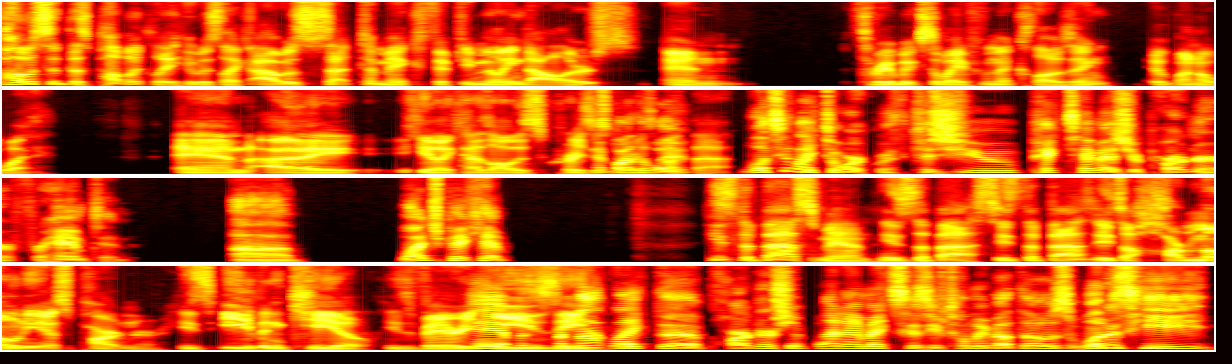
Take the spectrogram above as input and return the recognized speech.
Posted this publicly. He was like, I was set to make $50 million and three weeks away from the closing, it went away. and I he like has all these crazy And by the way, about that. what's he like to work with? Because you picked him as your partner for Hampton. Uh, why'd you pick him? He's the best, man. He's the best. He's the best. He's a harmonious partner. He's even keel. He's very Yeah, yeah, but- but, easy. not like the partnership dynamics because you've told me about those. What is he?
